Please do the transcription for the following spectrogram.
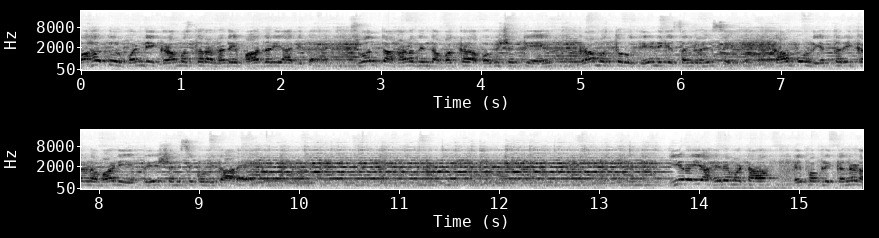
ಬಹದ್ದೂರ್ ಬಂಡಿ ಗ್ರಾಮಸ್ಥರ ನಡೆ ಮಾದರಿಯಾಗಿದೆ. ಸ್ವಂತ ಹಣದಿಂದ ಮಕ್ಕಳ ಭವಿಷ್ಯಕ್ಕೆ ಗ್ರಾಮಸ್ಥರು ದೇಣಿಗೆ ಸಂಗ್ರಹಿಸಿ ಕಾಂಪೌಂಡ್ ಎತ್ತರೀಕರಣ ಮಾಡಿ ಪೇಷಣಿಸಿಕೊಂಡಿದ್ದಾರೆ ಎನಿಸಿಕೊಂಡಿದ್ದಾರೆ ಈರಯ್ಯ ಹಿರೇಮಠ ರಿಪಬ್ಲಿಕ್ ಕನ್ನಡ.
